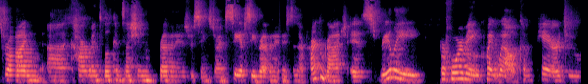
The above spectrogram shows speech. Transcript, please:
strong, uh, car rental concession revenues. We're seeing strong CFC revenues and our parking garage is really performing quite well compared to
